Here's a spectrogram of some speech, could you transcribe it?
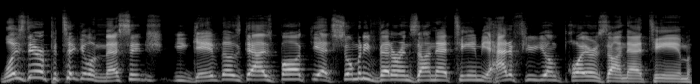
Was there a particular message you gave those guys, Buck? You had so many veterans on that team. You had a few young players on that team.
